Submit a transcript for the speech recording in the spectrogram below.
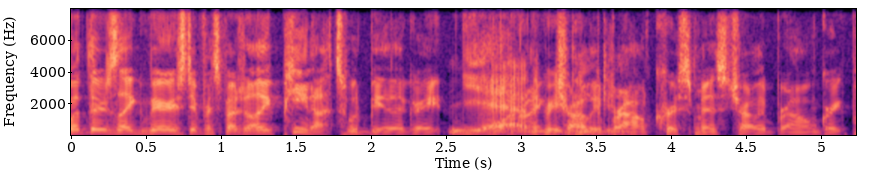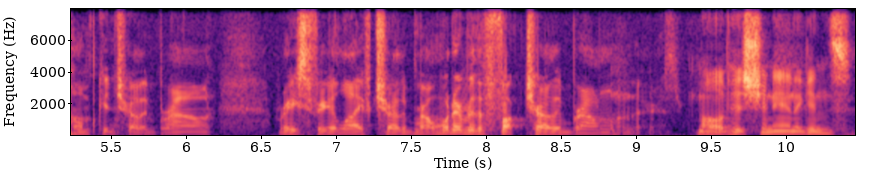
But there's like various different specials. Like Peanuts would be the great Yeah, one, the? Great Charlie Pumpkin. Brown Christmas, Charlie Brown Great Pumpkin, Charlie Brown Race for Your Life, Charlie Brown, whatever the fuck Charlie Brown one there is. All of his shenanigans.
